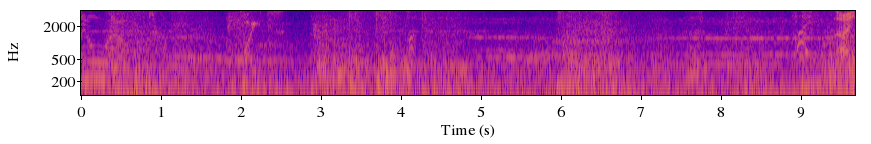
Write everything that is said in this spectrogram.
Final round. Fight. Nein,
